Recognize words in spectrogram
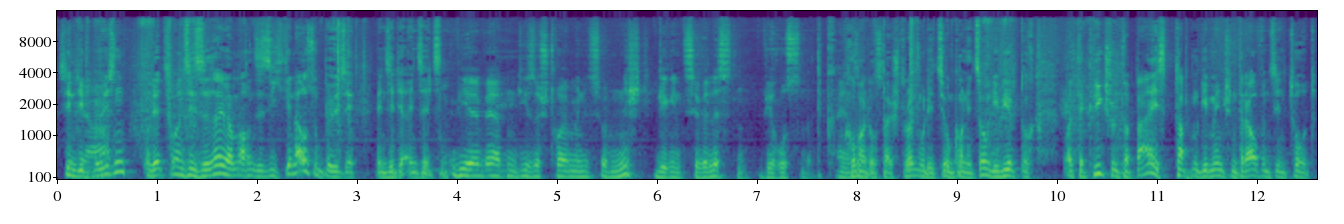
sind die ja. Bösen. Und jetzt wollen sie sie selber, machen sie sich genauso böse, wenn sie die einsetzen. Wir werden diese Streumunition nicht gegen Zivilisten wie Russen einsetzen. Kann man doch bei Streumunition gar nicht sagen. Die wirkt doch, als der Krieg schon vorbei ist, tappen die Menschen drauf und sind tot.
